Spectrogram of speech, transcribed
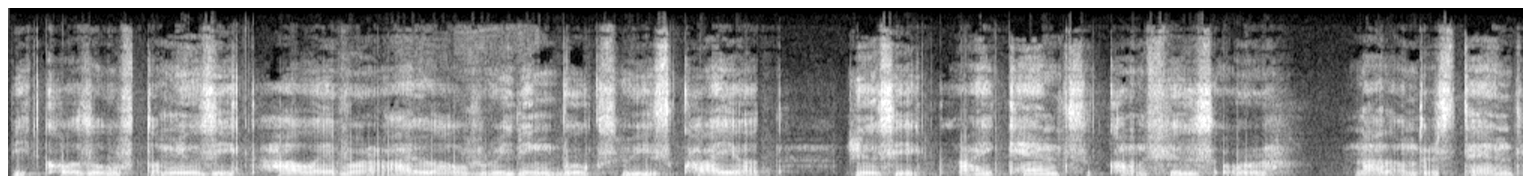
because of the music. However, I love reading books with quiet music. I can't confuse or not understand.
